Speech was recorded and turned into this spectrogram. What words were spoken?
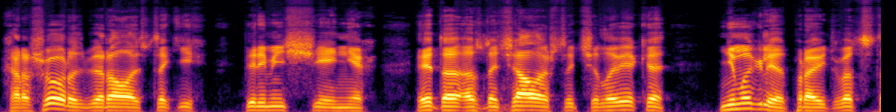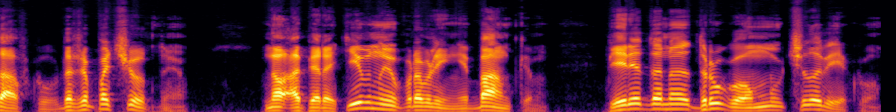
хорошо разбиралась в таких перемещениях. Это означало, что человека не могли отправить в отставку, даже почетную. Но оперативное управление банком передано другому человеку.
